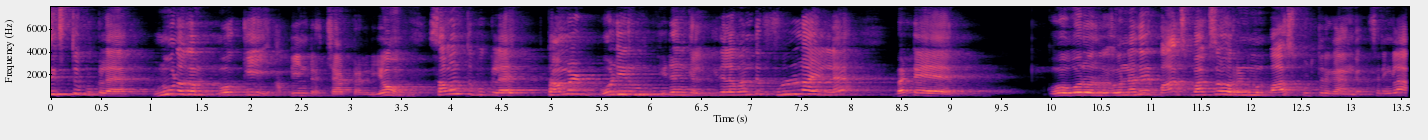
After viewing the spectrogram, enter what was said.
சிக்ஸ்த்து புக்கில் நூலகம் நோக்கி அப்படின்ற சாப்டர்லேயும் செவன்த்து புக்கில் தமிழ் ஒளிரும் இடங்கள். இதில் வந்து ஃபுல்லாக இல்லை பட்டு ஒரு ஒரு என்னது? பாக்ஸ் பாக்ஸாக ஒரு ரெண்டு மூணு பாக்ஸ் கொடுத்துருக்காங்க. சரிங்களா?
